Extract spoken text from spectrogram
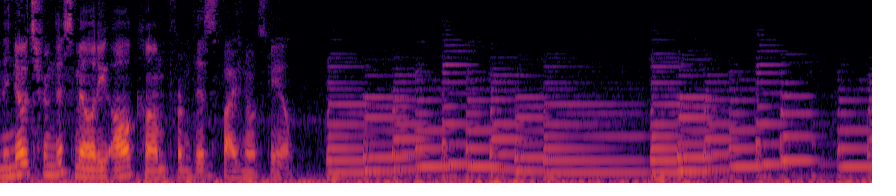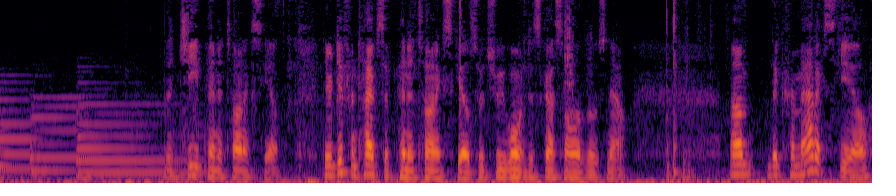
And the notes from this melody all come from this five note scale. G pentatonic scale. There are different types of pentatonic scales, which we won't discuss all of those now. Um, the chromatic scale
